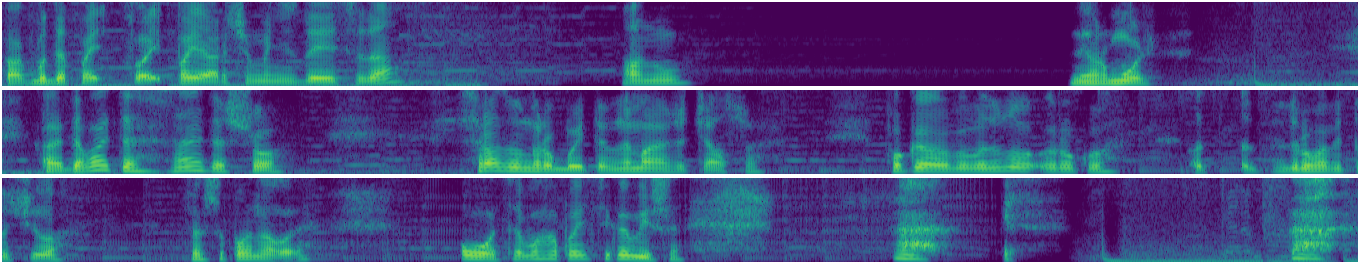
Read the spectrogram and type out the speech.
Так буде по- по- поярче, мені здається, да? А ну. Нормуль. Так, давайте, знаєте що? Сразу не робити, немає вже часу. Поки я робив одну руку, от, от друга відпочила. Так що погнали. О, це вага. Ах.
